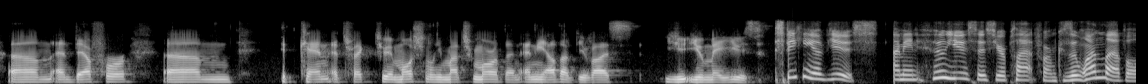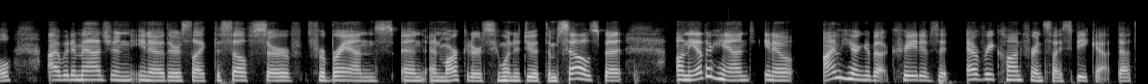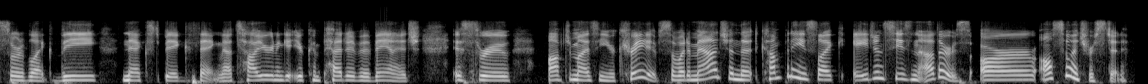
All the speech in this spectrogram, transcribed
um, and therefore um, it can attract you emotionally much more than any other device you, you may use. Speaking of use, I mean, who uses your platform? Because at one level, I would imagine, you know, there's like the self-serve for brands and, and marketers who want to do it themselves. But on the other hand, you know, I'm hearing about creatives at every conference I speak at. That's sort of like the next big thing. That's how you're going to get your competitive advantage is through optimizing your creative. So I'd imagine that companies like agencies and others are also interested.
